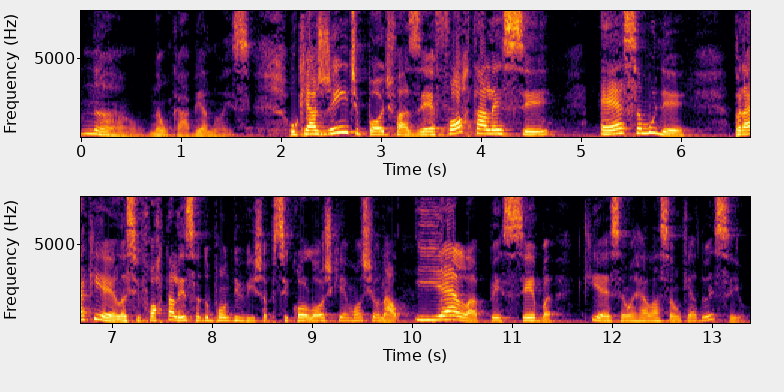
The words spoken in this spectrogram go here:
Não, não cabe a nós. O que a gente pode fazer é fortalecer essa mulher para que ela se fortaleça do ponto de vista psicológico e emocional e ela perceba que essa é uma relação que adoeceu.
